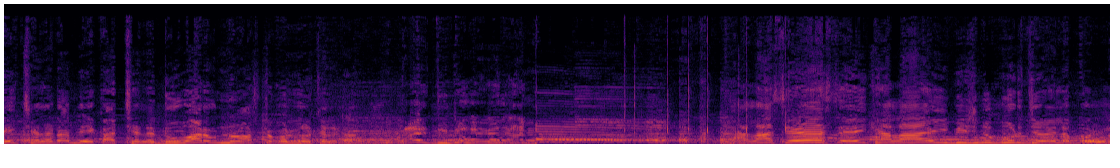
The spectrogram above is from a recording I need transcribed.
এই ছেলেটা বেকার ছেলে দুবার নষ্ট করল ছেলেটা। দুটো হয়ে গেছে। খেলা শেষ এই খেলায় বিষ্ণুপুর জয়লাভ করল।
